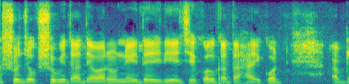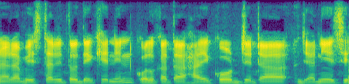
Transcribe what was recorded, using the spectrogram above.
সুযোগ সুবিধা দেওয়ারও নির্দেশ দিয়েছে কলকাতা হাইকোর্ট। আপনারা বিস্তারিত দেখে নিন কলকাতা হাইকোর্ট যেটা জানিয়েছে,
